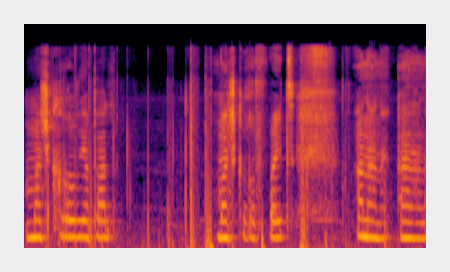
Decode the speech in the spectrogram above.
maç krov yapalım. Maç krov fight. Ananı ananı.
